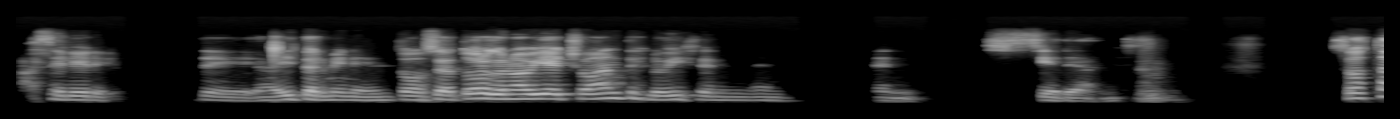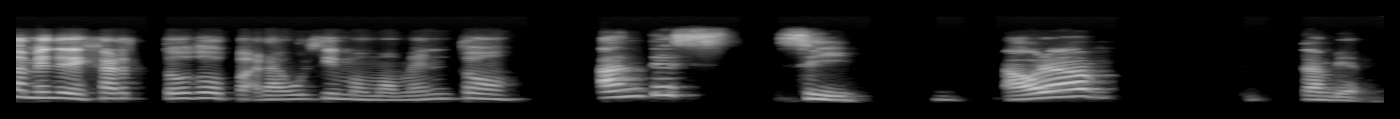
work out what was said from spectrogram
aceleré ahí terminé. Entonces, o sea, todo lo que no había hecho antes lo hice en, siete años. ¿Sos también de dejar todo para último momento? Antes sí. Ahora también,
